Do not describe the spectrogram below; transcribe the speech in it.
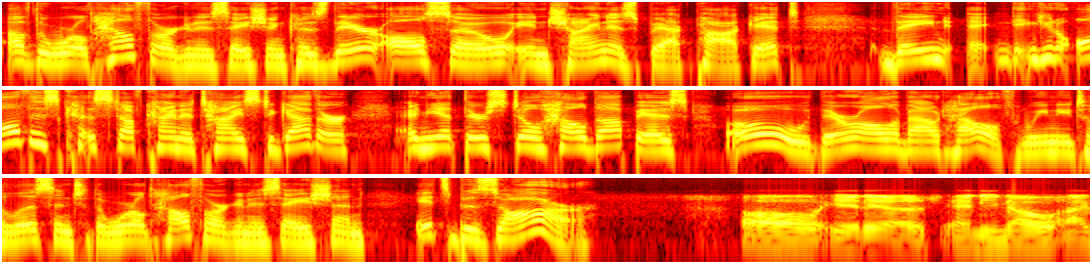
of the World Health Organization? Because they're also in China's back pocket. They, you know, all this stuff kind of ties together, and yet they're still held up as, oh, they're all about health. We need to listen to the World Health Organization. It's bizarre. Oh, it is. And you know, I,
